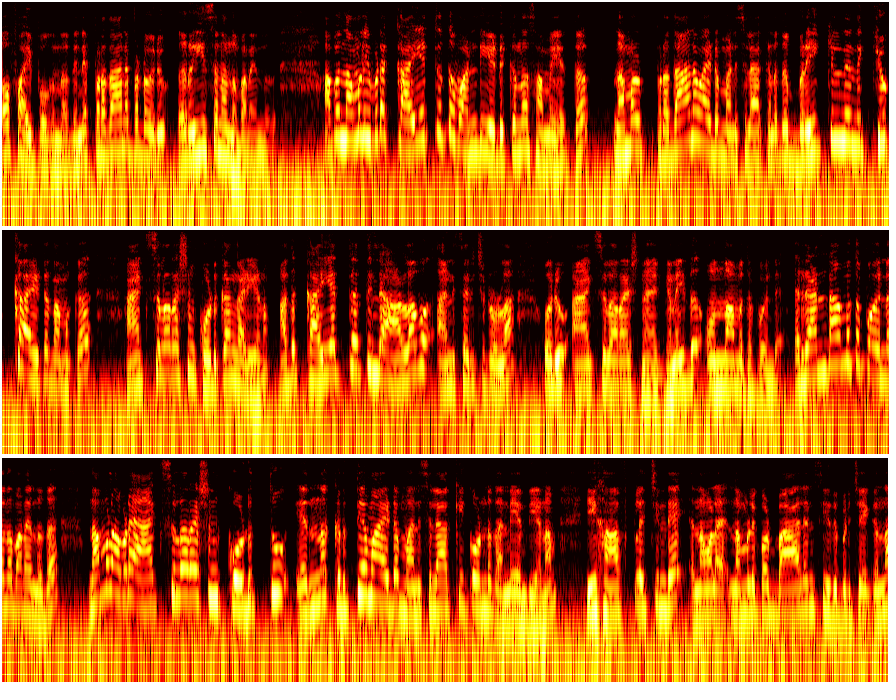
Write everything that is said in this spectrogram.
ഓഫായി പോകുന്നതിന്റെ പ്രധാനപ്പെട്ട ഒരു റീസൺ എന്ന് പറയുന്നത്. അപ്പം നമ്മളിവിടെ കയറ്റത്ത് വണ്ടി എടുക്കുന്ന സമയത്ത് നമ്മൾ പ്രധാനമായിട്ടും മനസ്സിലാക്കേണ്ടത് ബ്രേക്കിൽ നിന്ന് ക്യുക്കായിട്ട് നമുക്ക് ആക്സിലറേഷൻ കൊടുക്കാൻ കഴിയണം. അത് കയറ്റത്തിന്റെ അളവ് അനുസരിച്ചിട്ടുള്ള ഒരു ആക്സിലറേഷൻ ആയിരിക്കണം ഇത് ഒന്നാമത്തെ പോയിന്റ് രണ്ടാമത്തെ പോയിന്റ് എന്ന് പറയുന്നത് നമ്മൾ അവിടെ ആക്സിലറേഷൻ കൊടുത്തു എന്ന് കൃത്യമായിട്ട് മനസ്സിലാക്കിക്കൊണ്ട് തന്നെ എന്ത് ചെയ്യണം? ഈ ഹാഫ് ക്ലച്ചിന്റെ നമ്മളെ നമ്മളിപ്പോൾ ബാലൻസ് ചെയ്ത് പിടിച്ചേക്കുന്ന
